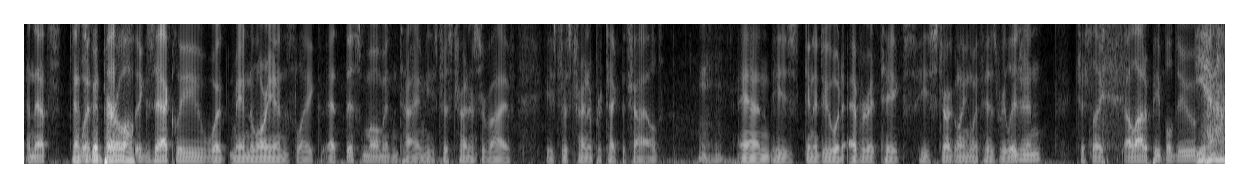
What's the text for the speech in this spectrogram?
And that's That's a good parallel. exactly what Mandalorian's like at this moment in time. He's just trying to survive. He's just trying to protect the child, mm-hmm. and he's gonna do whatever it takes. He's struggling with his religion, just like a lot of people do. Yeah,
